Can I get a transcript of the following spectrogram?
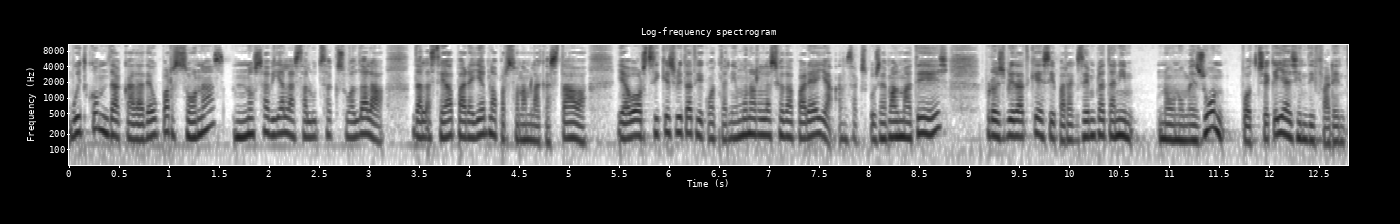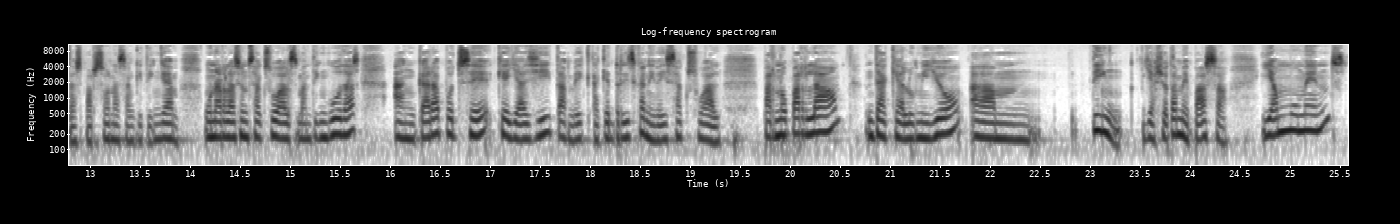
8 com de cada 10 persones no sabia la salut sexual de la, de la seva parella amb la persona amb la que estava. Llavors, sí que és veritat que quan tenim una relació de parella ens exposem al mateix, però és veritat que si, per exemple, tenim no només un, pot ser que hi hagin diferents persones amb qui tinguem unes relacions sexuals mantingudes, encara pot ser que hi hagi també aquest risc a nivell sexual. Per no parlar de que a lo millor um, tinc, i això també passa, hi ha moments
